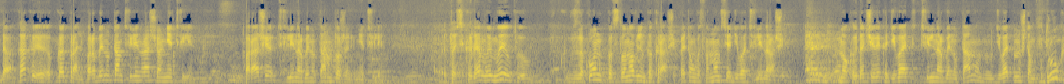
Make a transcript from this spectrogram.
Да, как, э, как правильно? По Рабену там тфилин Раши он не тфилин. По Раши тфилин Рабену там тоже не тфилин. То есть, когда мы, мы закон постановлен как Раши, поэтому в основном все одевают тфилин Раши. Но когда человек одевает тфилин Рабену там, он одевает, потому что вдруг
